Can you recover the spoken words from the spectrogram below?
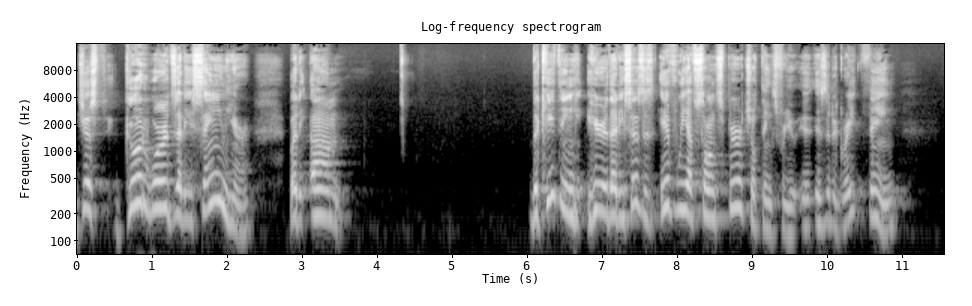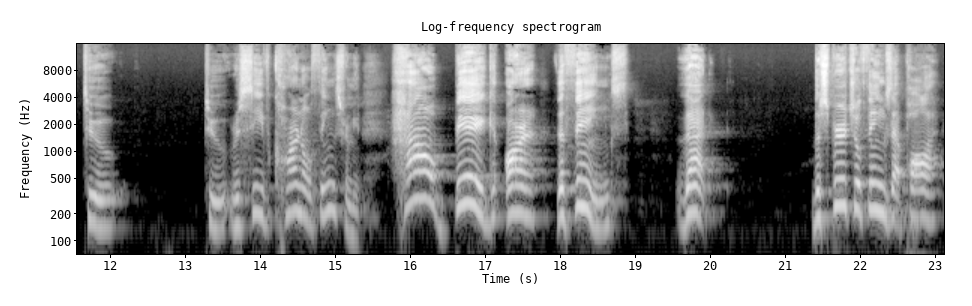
just good words that he's saying here. But, um, the key thing here that he says is if we have sown spiritual things for you, is it a great thing to, to receive carnal things from you? How big are the things that the spiritual things that Paul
